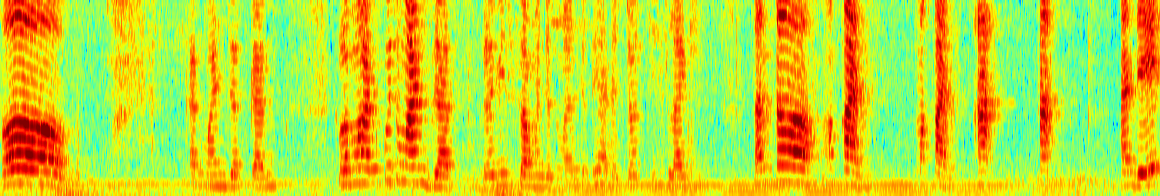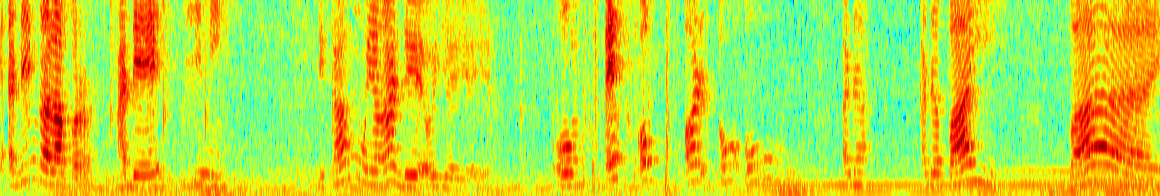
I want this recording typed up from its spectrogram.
Hop. kan manjat kan? Kelemahanku itu manjat. Gak bisa manjat manjat ya ada cocis lagi. Tante makan makan. Ah ah ade ade nggak lapar? Ade sini. Eh kamu yang ade. Oh iya iya iya. Om. Eh om. Oh oh, oh. ada ada pai. Pai.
